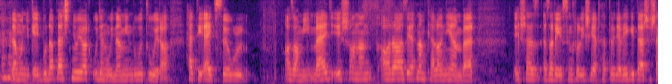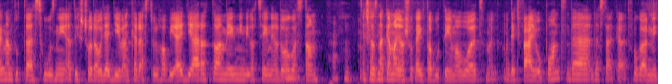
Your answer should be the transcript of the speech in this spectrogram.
uh-huh. de mondjuk egy Budapest-New York ugyanúgy nem indult újra. Heti egy szőul az, ami megy, és onnan arra azért nem kell annyi ember és ez, ez a részünkről is érthető, hogy a légitársaság nem tudta ezt húzni, ez is csoda, hogy egy éven keresztül havi egy járattal még mindig a cégnél mhm. dolgoztam. és ez nekem nagyon sokáig tabu téma volt, meg, meg egy fájó pont, de, de ezt el kellett fogadni,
